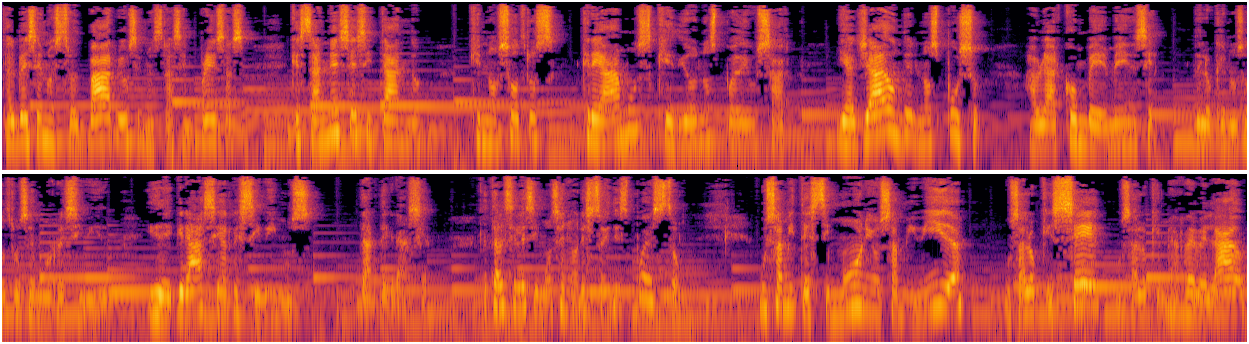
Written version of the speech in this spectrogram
tal vez en nuestros barrios, en nuestras empresas, que están necesitando que nosotros creamos que Dios nos puede usar. Y allá donde Él nos puso, hablar con vehemencia de lo que nosotros hemos recibido. Y de gracia recibimos, dar de gracia. ¿Qué tal si le decimos, Señor, estoy dispuesto? Usa mi testimonio, usa mi vida, usa lo que sé, usa lo que me ha revelado,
